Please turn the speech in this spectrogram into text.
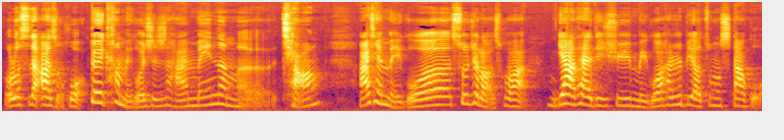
俄罗斯的二手货，对抗美国其实还没那么强。而且美国说句老实话，亚太地区美国还是比较重视大国。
